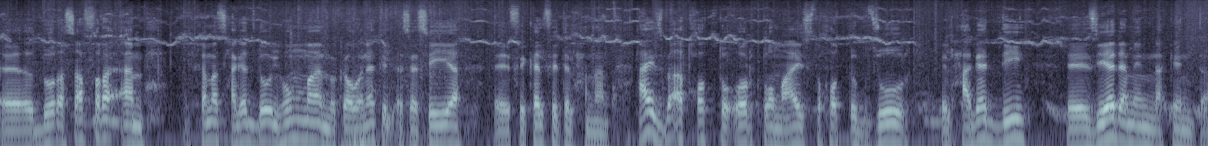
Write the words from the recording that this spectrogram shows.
آه، ذره صفراء قمح. الخمس حاجات دول هم المكونات الأساسية آه، في كلفة الحمام. عايز بقى تحط قرطم عايز تحط بذور الحاجات دي آه، زيادة منك انت. آه،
